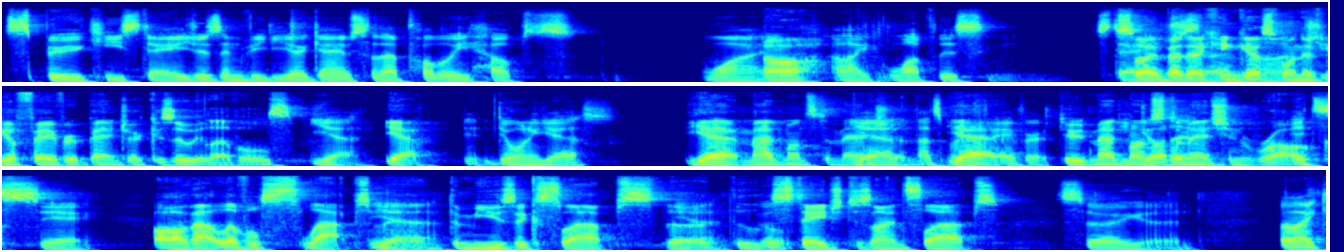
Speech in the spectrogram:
spooky stages in video games, so that probably helps why Oh. I like love this stage. so I bet I can guess one of your favorite Banjo Kazooie levels. Yeah. Yeah. Do you want to guess? Yeah, Mad Monster Mansion. that's my favorite. Dude, Mad You Monster. Mansion rocks. It's sick. oh, that level slaps, man. Yeah. The music slaps, the, Yeah. the Cool. stage design slaps. So good. But like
